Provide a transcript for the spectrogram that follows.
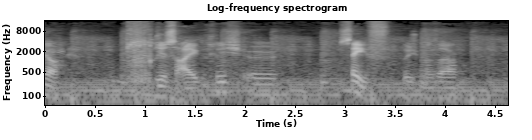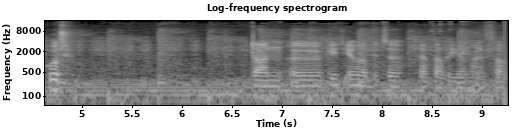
Ja. Hier ist eigentlich äh, safe, würde ich mal sagen. Gut. Dann äh, geht ihr mal bitte reparieren einfach.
